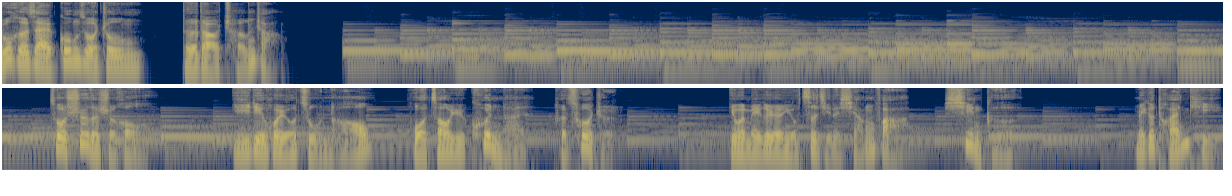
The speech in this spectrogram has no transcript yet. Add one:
如何在工作中得到成长？做事的时候，一定会有阻挠或遭遇困难和挫折，因为每个人有自己的想法、性格，每个团体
